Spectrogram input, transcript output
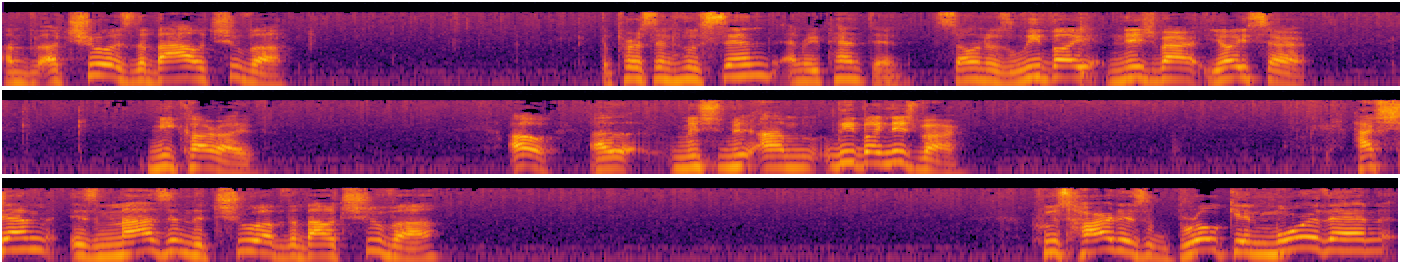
um, a, a trua is the Baal tshuva. The person who sinned and repented. Someone who's liboy nishbar yoiser mikarov. Oh, uh, um, nishbar. Hashem is mazin the trua of the Baal tshuva whose heart is broken more than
